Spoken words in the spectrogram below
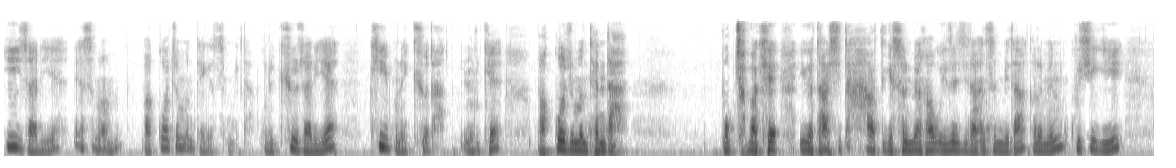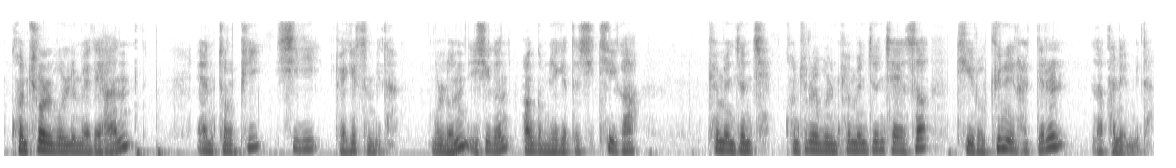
이 자리에 S만 바꿔주면 되겠습니다. 우리 Q 자리에 T분의 Q다 이렇게 바꿔주면 된다. 복잡하게 이거 다시 다 어떻게 설명하고 이러지는 않습니다. 그러면 구식이 컨트롤 볼륨에 대한 엔트로피 식이 되겠습니다. 물론 이 식은 방금 얘기했듯이 T가 표면 전체, 컨트롤 볼륨 표면 전체에서 T로 균일할 때를 나타냅니다.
